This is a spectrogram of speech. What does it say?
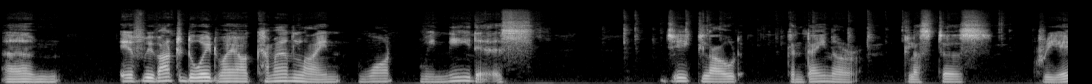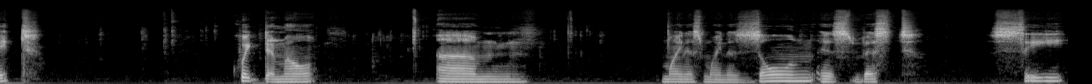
Um, if we want to do it via command line what we need is gcloud container clusters create. Quick demo. Um, minus minus zone is west c.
